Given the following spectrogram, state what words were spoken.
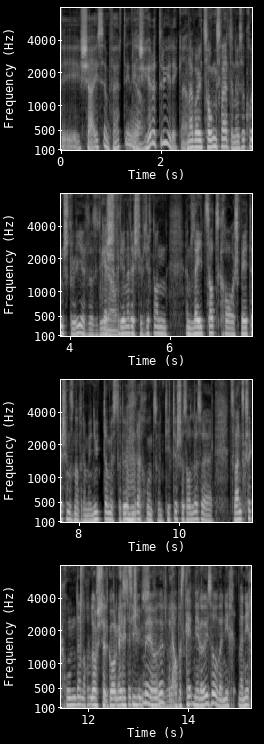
die Scheiße und fertig. Das ist höher traurig. Ja. Aber die Songs werden auch so konstruiert. Also du hast, Genau. früher hast du vielleicht noch einen, einen Leitsatz gehabt, spätestens nach einer Minute müsste der Refrain kommen. So ein Titel ist das alles äh, 20 Sekunden. Nachher Lass dir musst du gar keine Zeit mehr, oder? Ja, aber es geht mir auch so, wenn ich, wenn ich,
